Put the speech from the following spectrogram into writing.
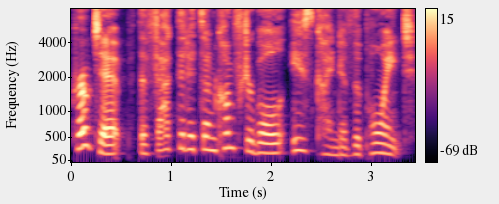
Pro tip, the fact that it's uncomfortable is kind of the point.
